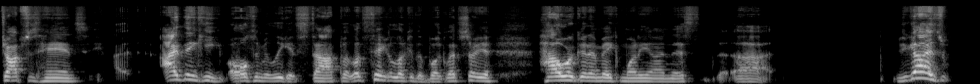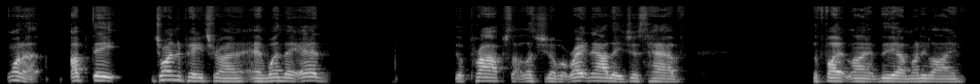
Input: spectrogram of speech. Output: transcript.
drops his hands. I think he ultimately gets stopped. But let's take a look at the book. Let's show you how we're gonna make money on this. Uh, you guys want to update? Join the Patreon, and when they add the props, I'll let you know. But right now, they just have the fight line, the uh, money line.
